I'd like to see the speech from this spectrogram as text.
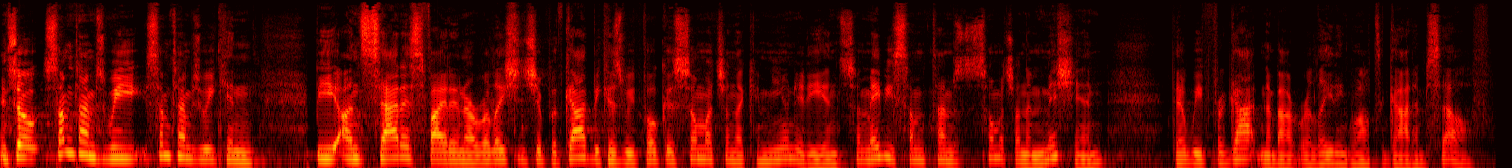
And so sometimes we, sometimes we can be unsatisfied in our relationship with God because we focus so much on the community and so maybe sometimes so much on the mission that we've forgotten about relating well to God Himself.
